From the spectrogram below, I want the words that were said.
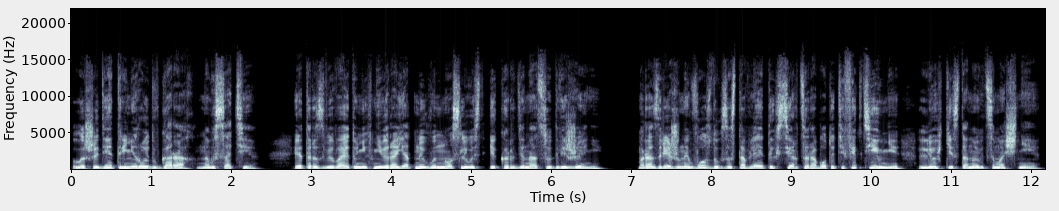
«лошадей тренируют в горах, на высоте. Это развивает у них невероятную выносливость и координацию движений. Разреженный воздух заставляет их сердце работать эффективнее, легкие становятся мощнее.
